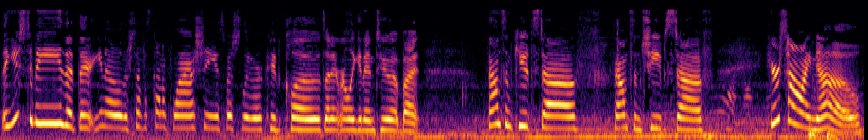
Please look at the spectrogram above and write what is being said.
They used to be that their, you know, their stuff was kind of flashy, especially their kid clothes. I didn't really get into it, but found some cute stuff, found some cheap stuff. Here's how I know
